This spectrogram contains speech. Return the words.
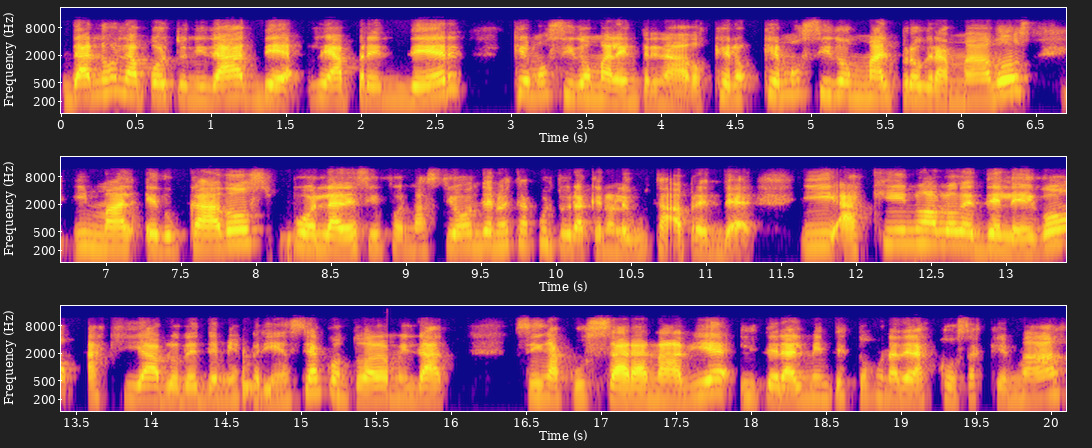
darnos la oportunidad de reaprender que hemos sido mal entrenados, que, que hemos sido mal programados y mal educados por la desinformación de nuestra cultura que no le gusta aprender. Y aquí no hablo desde el ego, aquí hablo desde mi experiencia con toda la humildad, sin acusar a nadie. Literalmente esto es una de las cosas que más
